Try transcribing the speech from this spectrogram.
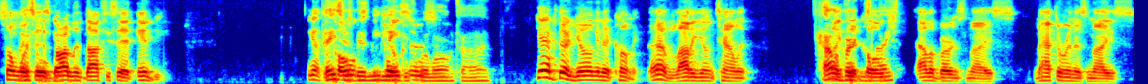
Someone That's says cool. Garland Doxy said Indy. Yeah, Pacers Colts, been mediocre for a long time. Yeah, but they're young and they're coming. They have a lot of young talent. Like Haliburton's coach. nice. Haliburton's nice. Mathurin is nice.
